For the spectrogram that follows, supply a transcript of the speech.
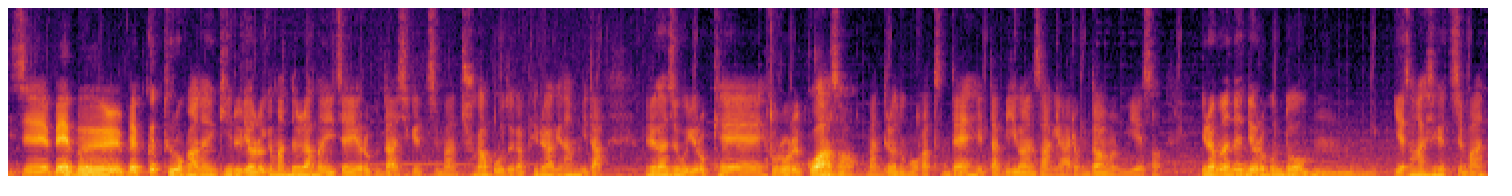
이제 맵을 맵 끝으로 가는 길을 여러 개 만들려면 이제 여러분도 아시겠지만 추가 모드가 필요하긴 합니다. 그래가지고 이렇게 도로를 꼬아서 만들어 놓은 것 같은데 일단 미관상의 아름다움을 위해서 이러면은 여러분도 음, 예상하시겠지만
